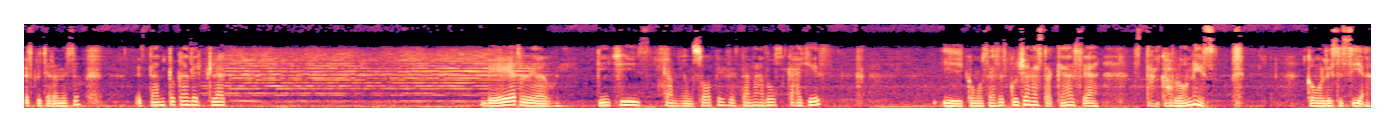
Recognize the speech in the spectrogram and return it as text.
¿Escucharon eso? Están tocando el clac. Verga, güey. Pinches camionzotes están a dos calles. Y como se escuchan hasta acá, o sea, están cabrones. Como les decía.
